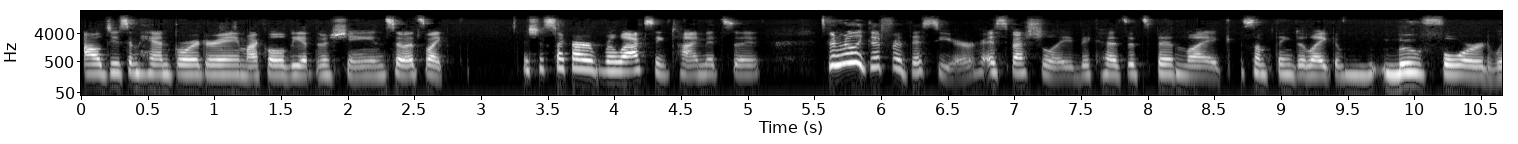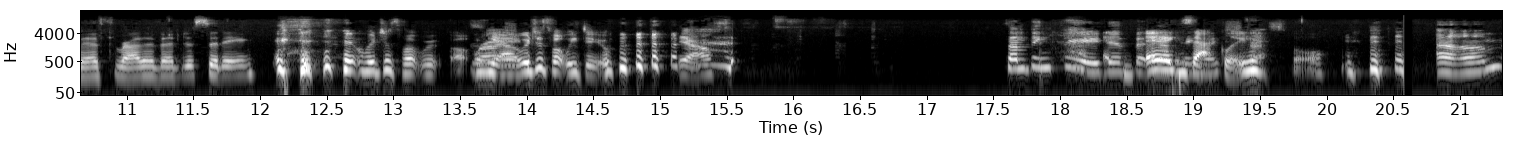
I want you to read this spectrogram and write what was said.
I'll do some hand embroidering. Michael will be at the machine, so it's like it's just like our relaxing time. It's a it's been really good for this year, especially because it's been like something to like move forward with rather than just sitting, which is what we yeah, which is what we do. yeah. Something creative, but nothing, Exactly. like, stressful. um.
